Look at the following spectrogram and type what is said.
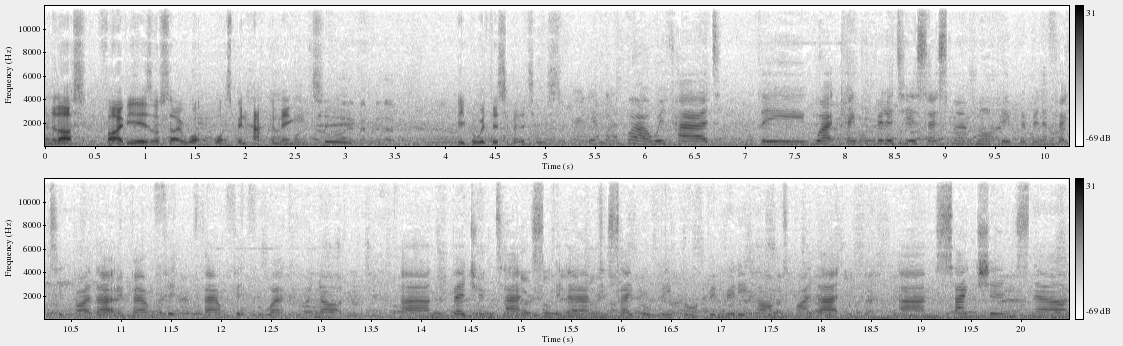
in the last five years or so, what, what's been happening to people with disabilities? Well, we've had the work capability assessment, more people have been affected by that, found fit, found fit for work who are not. Um, the bedroom tax, um, disabled people have been really harmed by that. Um, sanctions now,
